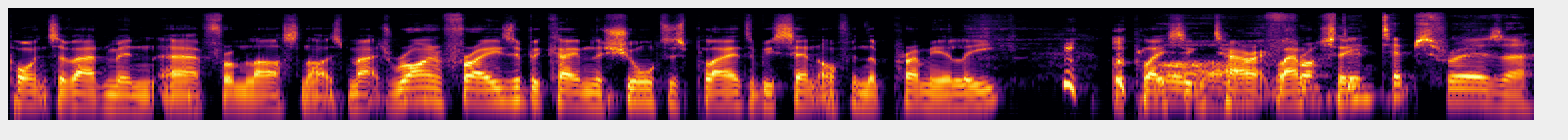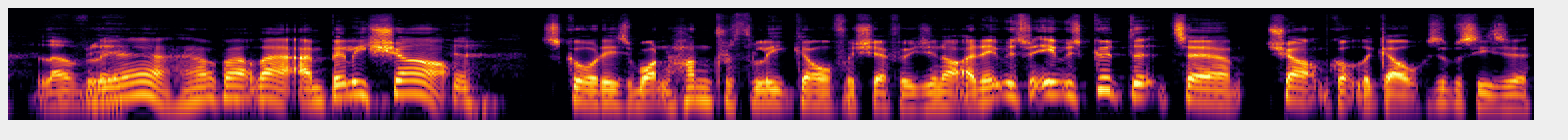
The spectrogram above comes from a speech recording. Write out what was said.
points of admin uh, from last night's match. Ryan Fraser became the shortest player to be sent off in the Premier League, replacing Oh, Tariq Lamptey. Frosted Tips Fraser, lovely. Yeah, how about that? And Billy Sharp scored his 100th league goal for Sheffield United, and it was it was good that uh, Sharp got the goal because obviously he's a,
